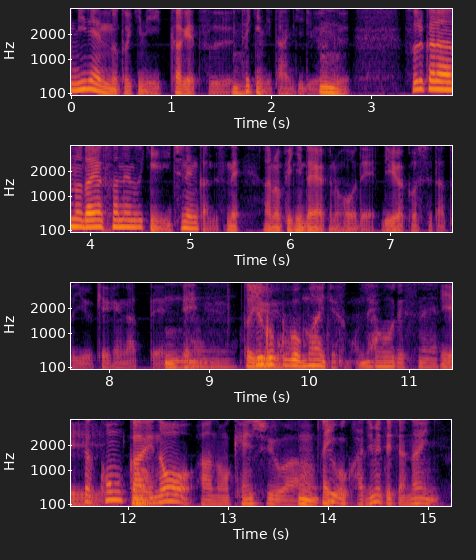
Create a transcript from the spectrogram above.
2年の時に1ヶ月、うん。北京に短期留学、うん。それからあの大学3年の時に1年間ですね、あの北京大学の方で留学をしてたという経験があって、うん。中国語うまいですもんね。そうですね。いえ。いえ今回の,、あの研修は、うん。中国初めてじゃないってことです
